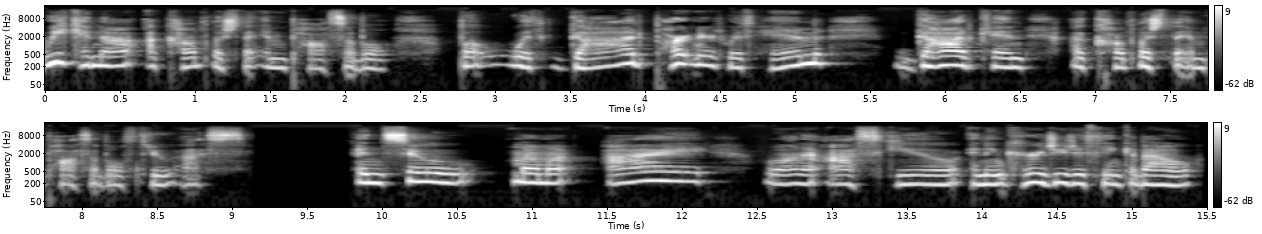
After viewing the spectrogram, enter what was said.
we cannot accomplish the impossible. But with God, partnered with Him, God can accomplish the impossible through us. And so, Mama, I want to ask you and encourage you to think about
